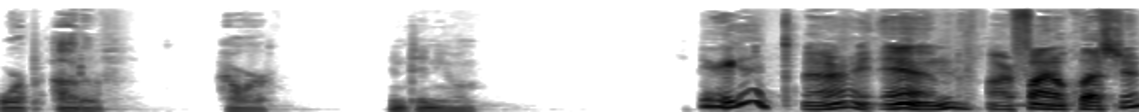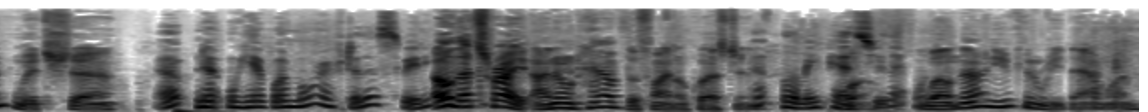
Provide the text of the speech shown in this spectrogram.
warp out of our continuum. Very good. All right. And our final question, which, uh, Oh, no, we have one more after this, sweetie. oh, that's right. I don't have the final question. Oh, let me pass well, you that one. Well, no, you can read that one.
